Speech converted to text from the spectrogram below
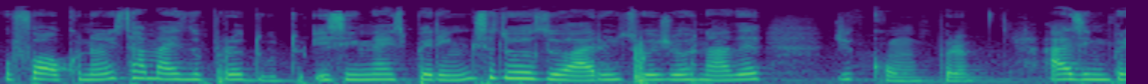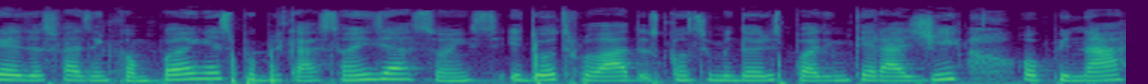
O foco não está mais no produto, e sim na experiência do usuário em sua jornada de compra. As empresas fazem campanhas, publicações e ações, e do outro lado, os consumidores podem interagir, opinar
